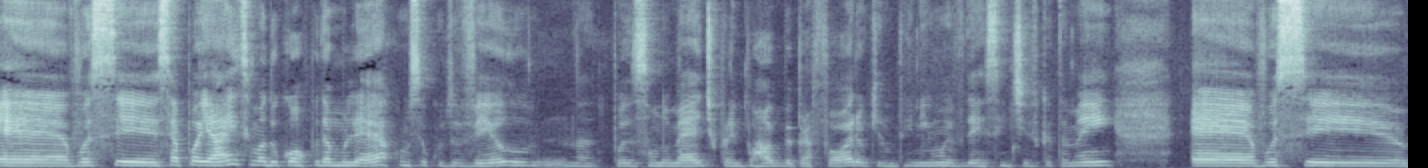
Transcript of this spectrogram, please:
É você se apoiar em cima do corpo da mulher com seu cotovelo, na posição do médico, para empurrar o bebê para fora, o que não tem nenhuma evidência científica também. É você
